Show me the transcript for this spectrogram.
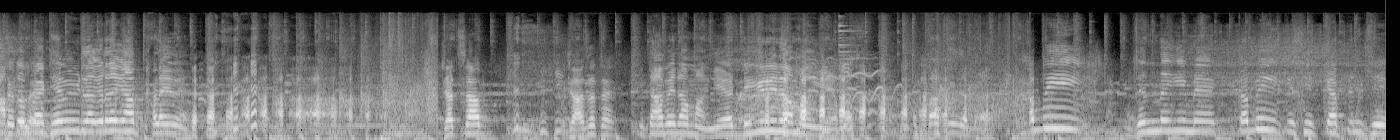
आप तो बैठे हुए भी लग रहे हैं आप खड़े हुए हैं। जज साहब इजाज़त है? किताबें ना मांगे डिग्री ना मांगे है। कभी ज़िंदगी में कभी किसी कैप्टन से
